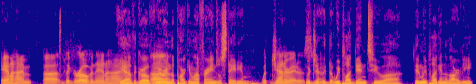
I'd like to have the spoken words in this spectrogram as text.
Anaheim, uh, the Grove in Anaheim. Yeah, the Grove. we were in Uh, the parking lot for Angel Stadium. with generators. We, gen- that we plugged into. uh Didn't we plug into the RV?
